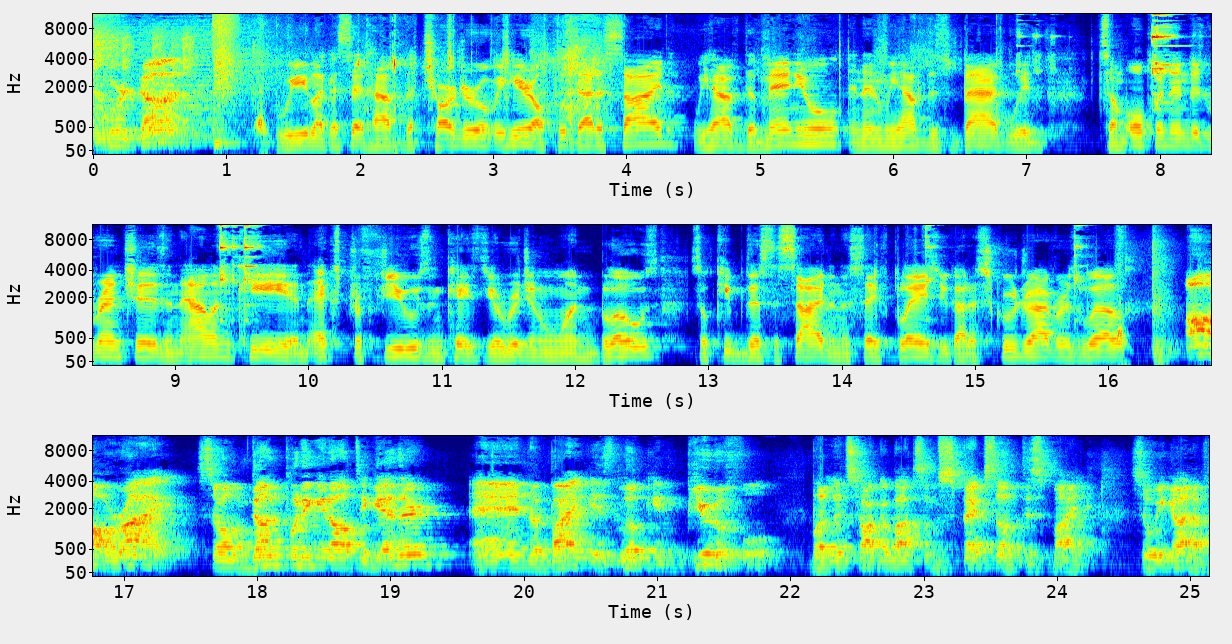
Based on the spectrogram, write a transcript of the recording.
And we're done. We, like I said, have the charger over here. I'll put that aside. We have the manual, and then we have this bag with some open-ended wrenches, an Allen key, an extra fuse in case the original one blows. So keep this aside in a safe place. You got a screwdriver as well. All right, so I'm done putting it all together, and the bike is looking beautiful. But let's talk about some specs of this bike. So we got a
